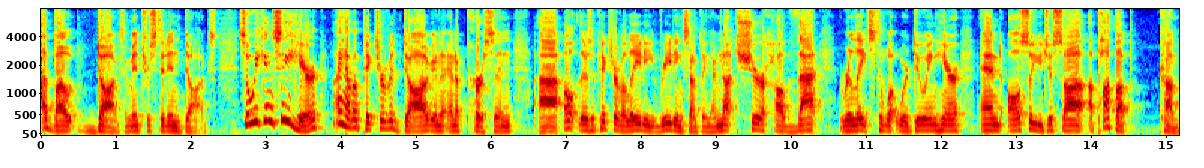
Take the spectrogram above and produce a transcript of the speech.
about dogs. I'm interested in dogs. So we can see here, I have a picture of a dog and a, and a person. Uh, oh, there's a picture of a lady reading something. I'm not sure how that relates to what we're doing here. And also you just saw a pop-up come.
